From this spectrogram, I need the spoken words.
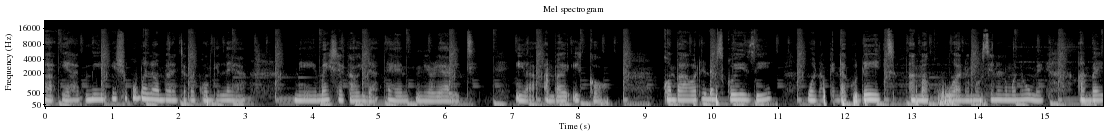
Uh, yeah, mi ishu kubwa leo ambayo nataka kuongelea ni maisha ya kawaida and ni reality ya ambayo iko. Kwamba wadada siku hizi wanapenda kudate ama kuwa na mahusiano na mwanaume ambaye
